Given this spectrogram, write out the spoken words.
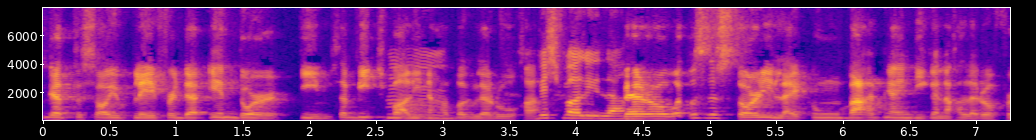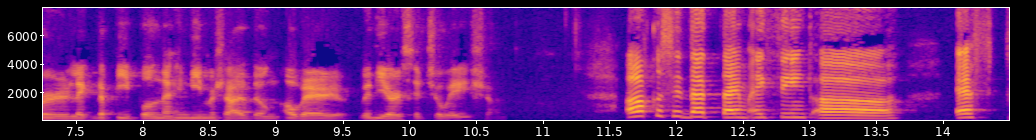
get to saw you play for the indoor team sa beach volley Mm. nakapaglaro ka. beach volley lang Pero what was the story like kung bakit nga hindi ka nakalaro for like the people na hindi masyadong aware with your situation? Ah, kasi that time, I think, uh, F2,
